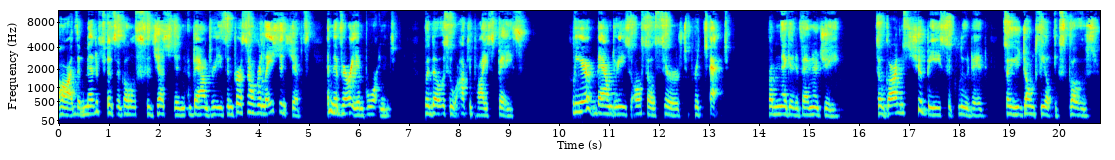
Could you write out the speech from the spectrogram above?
are the metaphysical suggestion boundaries in personal relationships. And they're very important for those who occupy space. Clear boundaries also serve to protect from negative energy. So gardens should be secluded so you don't feel exposed.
